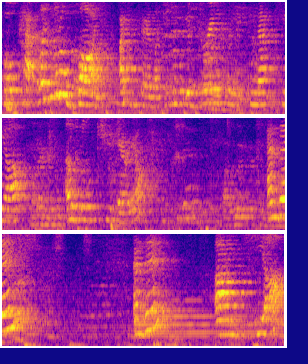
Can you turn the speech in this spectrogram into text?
for pa- like a little bar. I can say like you can put your drinks and your snacks here. A little cute area. And then, and then, um, here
